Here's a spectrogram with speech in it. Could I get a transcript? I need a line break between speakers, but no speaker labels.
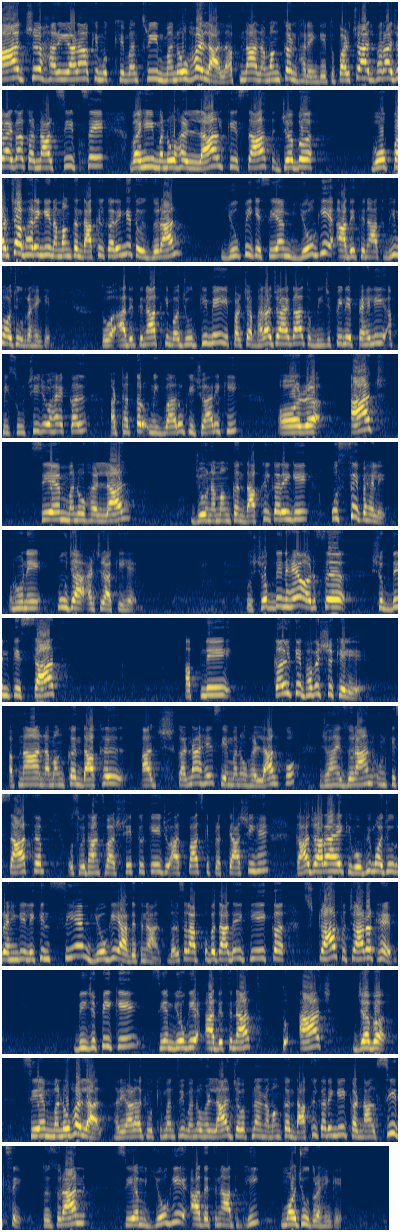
आज हरियाणा के मुख्यमंत्री मनोहर लाल अपना नामांकन भरेंगे। तो पर्चा आज भरा जाएगा करनाल सीट से। वहीं मनोहर लाल के साथ जब वो पर्चा भरेंगे, नामांकन दाखिल करेंगे तो इस दौरान यूपी के सीएम योगी आदित्यनाथ भी मौजूद रहेंगे। तो आदित्यनाथ की मौजूदगी में ये पर्चा भरा जाएगा। तो बीजेपी ने पहली अपनी सूची जो है कल 78 उम्मीदवारों की जारी की। और आज सीएम मनोहर लाल जो नामांकन दाखिल करेंगे, उससे पहले उन्होंने पूजा अर्चना की है। तो शुभ दिन है और इस शुभ दिन के साथ अपने कल के भविष्य के लिए अपना नामांकन दाखिल आज करना है सीएम मनोहर लाल को, जहाँ इस दौरान उनके साथ उस विधानसभा क्षेत्र के जो आसपास के प्रत्याशी हैं, कहा जा रहा है कि वो भी मौजूद रहेंगे। लेकिन सीएम योगी आदित्यनाथ, दरअसल आपको बता दें कि एक स्टार प्रचारक है बीजेपी के सीएम योगी आदित्यनाथ। तो आज जब सीएम मनोहर लाल। हरियाणा के मुख्यमंत्री मनोहर लाल जब अपना नामांकन दाखिल करेंगे करनाल सीट से तो इस दौरान सीएम योगी आदित्यनाथ भी मौजूद रहेंगे।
